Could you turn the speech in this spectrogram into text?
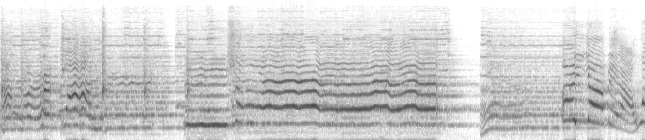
堂儿万日生。哎呀，妙啊！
